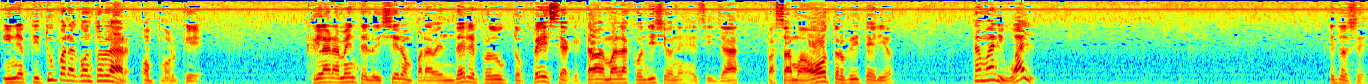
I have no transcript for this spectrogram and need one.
ineptitud para controlar o porque claramente lo hicieron para vender el producto pese a que estaba en malas condiciones, es decir, ya pasamos a otro criterio, está mal igual. Entonces,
